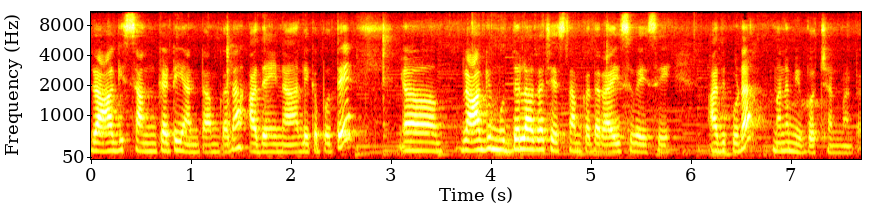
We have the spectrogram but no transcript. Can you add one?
రాగి సంకటి అంటాం కదా అదైనా. లేకపోతే రాగి ముద్దలాగా చేస్తాం కదా రైస్ వేసి అది కూడా మనం ఇవ్వచ్చు అనమాట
